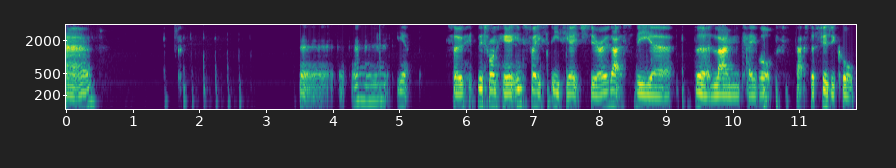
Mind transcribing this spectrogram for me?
have, uh, uh, yep. So this one here, interface ETH0, that's the uh, the LAN cable. That's the physical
